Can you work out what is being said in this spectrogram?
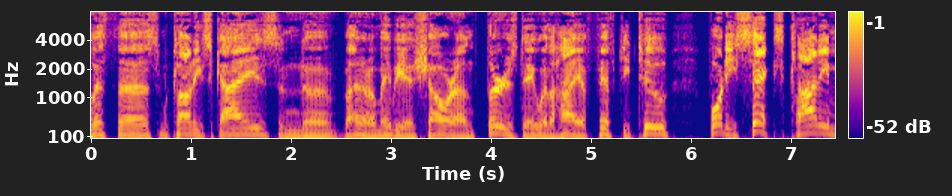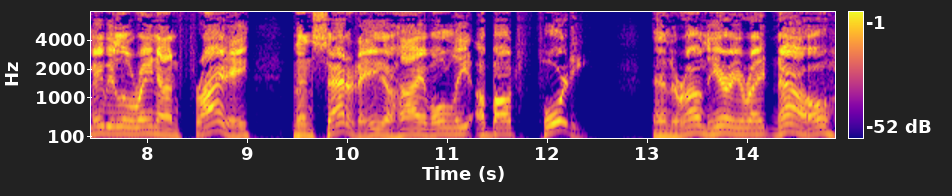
with uh, some cloudy skies and, uh, I don't know, maybe a shower on Thursday with a high of 52. 46, cloudy, maybe a little rain on Friday. Then Saturday, a high of only about 40. And around the area right now,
